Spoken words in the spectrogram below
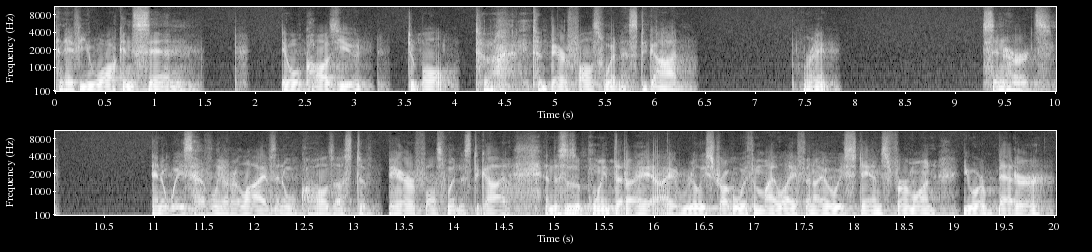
and if you walk in sin, it will cause you to, bolt, to, to bear false witness to God. Right? Sin hurts and it weighs heavily on our lives and it will cause us to bear false witness to God. And this is a point that I, I really struggle with in my life and I always stand firm on. You are better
